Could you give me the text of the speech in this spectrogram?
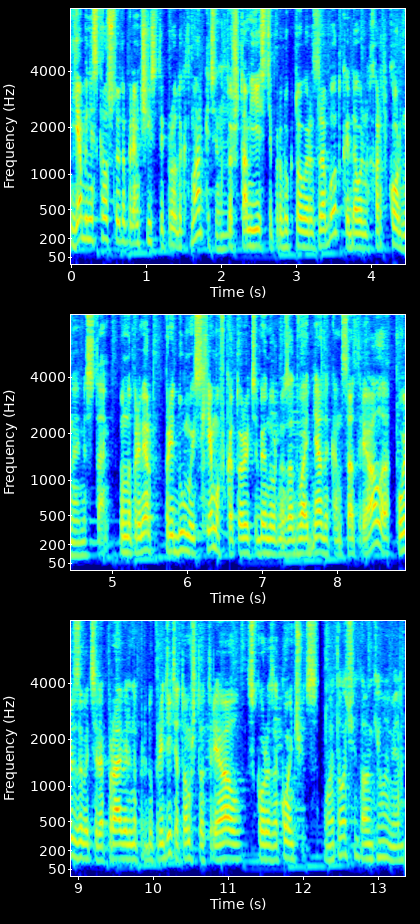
я бы не сказал, что это прям чистый продукт-маркетинг, mm-hmm. то, что там есть и продуктовая разработка, и довольно хардкорная местами. Ну, например, придумай схему, в которой тебе нужно за два дня до конца триала пользователя правильно предупредить о том, что триал скоро закончится. Ну, это очень тонкий момент,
